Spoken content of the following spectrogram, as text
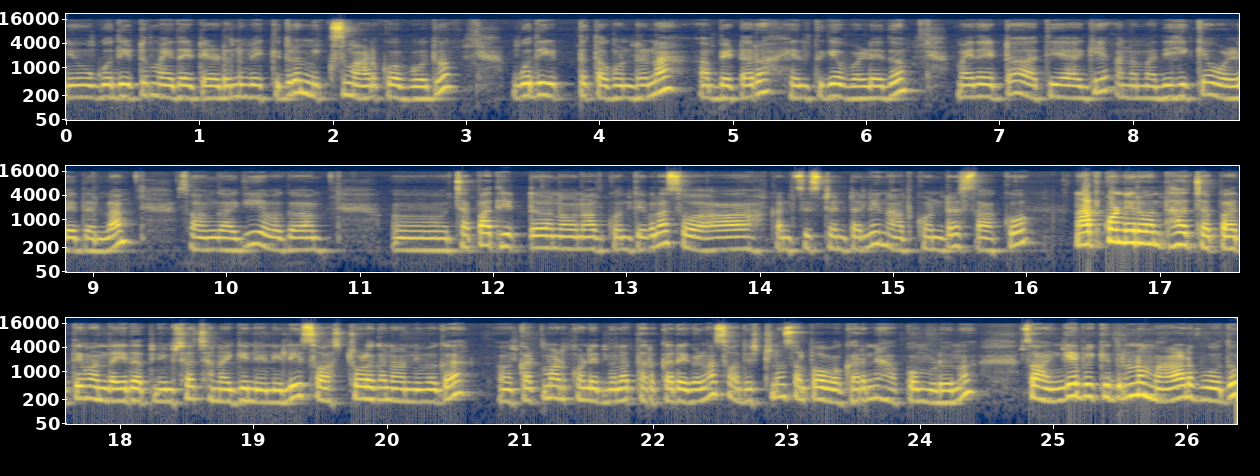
ನೀವು ಗೋಧಿ ಹಿಟ್ಟು, ಮೈದಾ ಹಿಟ್ಟು ಎರಡನ್ನೂ ಬೇಕಿದ್ದರೂ ಮಿಕ್ಸ್ ಮಾಡ್ಕೋಬೋದು. ಗೋಧಿ ಹಿಟ್ಟು ತೊಗೊಂಡ್ರೆ ಬೆಟರು ಹೆಲ್ತ್ಗೆ ಒಳ್ಳೆಯದು ಮೈದಾ ಹಿಟ್ಟು ಅತಿಯಾಗಿ ನಮ್ಮ ದೇಹಕ್ಕೆ ಒಳ್ಳೆಯದಲ್ಲ ಸೊ ಹಂಗಾಗಿ ಇವಾಗ ಚಪಾತಿ ಹಿಟ್ಟು ನಾವು ನಾದ್ಕೊತೀವಲ್ಲ ಸೊ ಆ ಕನ್ಸಿಸ್ಟೆಂಟಲ್ಲಿ ನಾದ್ಕೊಂಡ್ರೆ ಸಾಕು. ನಾದ್ಕೊಂಡಿರುವಂತಹ ಚಪಾತಿ ಒಂದು ಐದು ಹತ್ತು ನಿಮಿಷ ಚೆನ್ನಾಗಿ ನೆನೆಲಿ. ಸೊ ಅಷ್ಟರೊಳಗೆ ನಾನು ಇವಾಗ ಕಟ್ ಮಾಡ್ಕೊಂಡಿದ್ನಲ್ಲ ತರಕಾರಿಗಳನ್ನ ಸೊ ಅದಿಷ್ಟು ಸ್ವಲ್ಪ ಒಗ್ಗರಣೆ ಹಾಕ್ಕೊಂಬಿಡೋನು ಸೊ ಹಂಗೆ ಬೇಕಿದ್ರೂ ಮಾಡ್ಬೋದು.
